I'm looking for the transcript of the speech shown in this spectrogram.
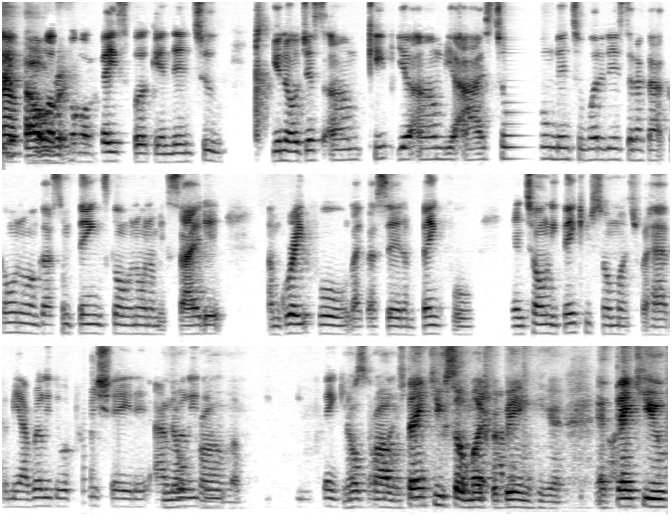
um, right. on Facebook and then too you know, just um keep your um your eyes tuned into what it is that I got going on. Got some things going on. I'm excited. I'm grateful. Like I said, I'm thankful. And Tony, thank you so much for having me. I really do appreciate it. I no really problem. do. Thank you. No so problem. Much. Thank you so much for being here, and thank you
